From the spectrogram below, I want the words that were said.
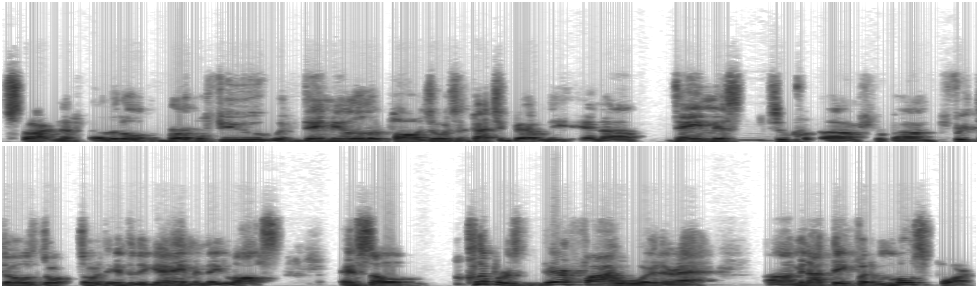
starting a, a little verbal feud with Damian Lillard, Paul George, and Patrick Beverley. And uh, Dame missed two uh, um, free throws towards the end of the game, and they lost. And so Clippers, they're fine where they're at. Um, and I think for the most part,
